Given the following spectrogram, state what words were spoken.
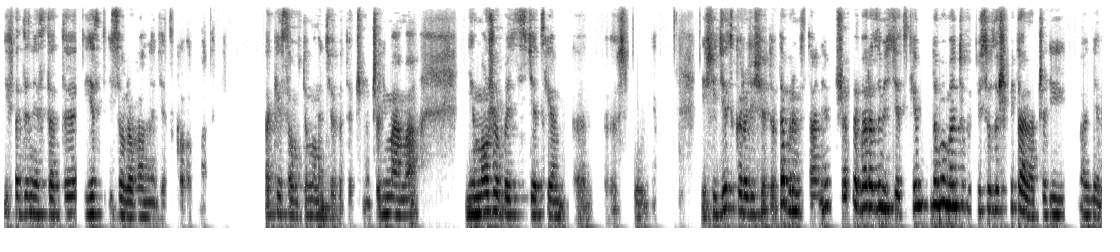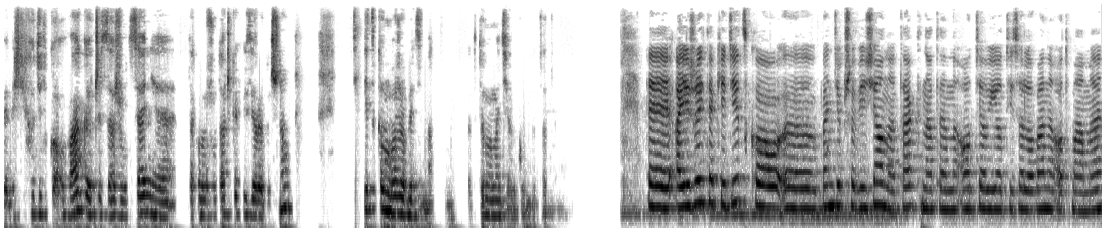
I wtedy niestety jest izolowane dziecko od matki. Takie są w tym momencie wytyczne. Czyli mama nie może być z dzieckiem e, wspólnie. Jeśli dziecko rodzi się w dobrym stanie, przebywa razem z dzieckiem do momentu wypisu ze szpitala, czyli no nie wiem, jeśli chodzi tylko o wagę czy zarzucenie, taką żółtaczkę fizjologiczną, dziecko może być z matką. W tym momencie wygląda. E, a jeżeli takie dziecko e, będzie przewiezione tak, na ten oddział i odizolowane od mamy,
